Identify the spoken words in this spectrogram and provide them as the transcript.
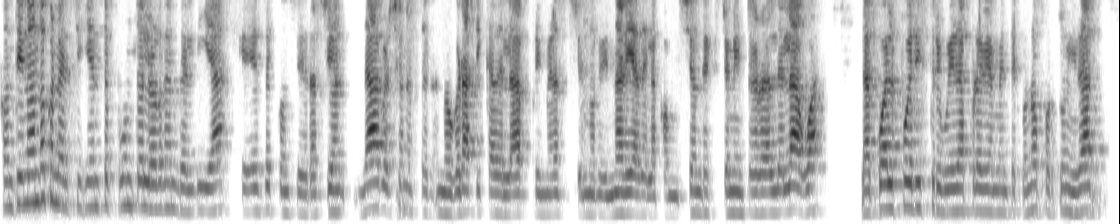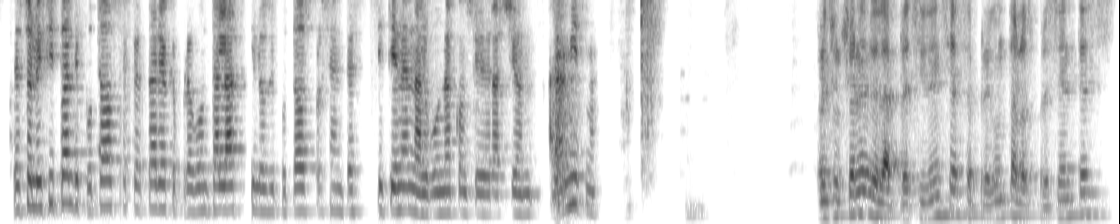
Continuando con el siguiente punto del orden del día, que es de consideración la versión estenográfica de la primera sesión ordinaria de la Comisión de Gestión Integral del Agua, la cual fue distribuida previamente con oportunidad. Le solicito al diputado secretario que pregunte a las y los diputados presentes si tienen alguna consideración a la misma. Por instrucciones de la presidencia, se pregunta a los presentes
